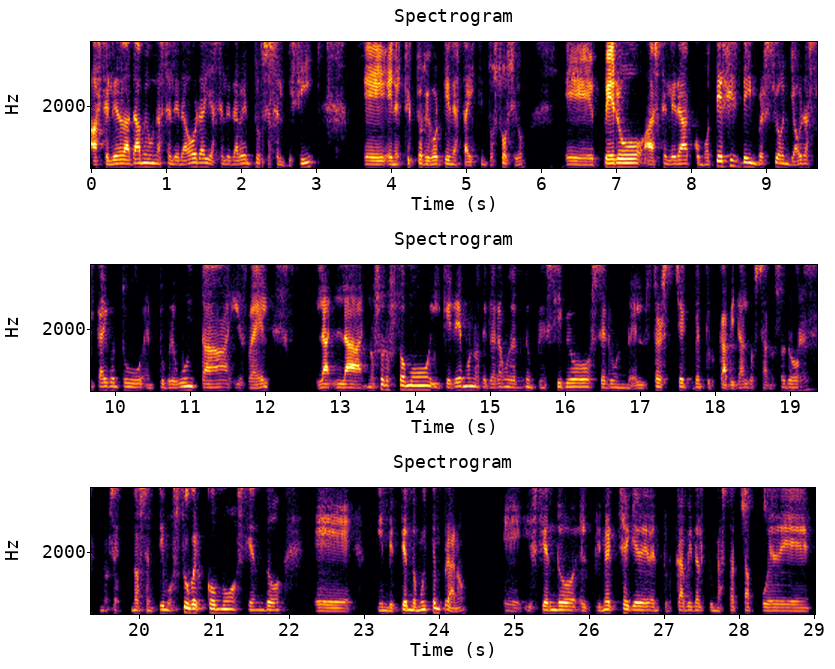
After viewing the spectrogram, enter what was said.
Acelera la TAM es una aceleradora y Acelera Ventures es el VC. Eh, en estricto rigor tiene hasta distintos socios, eh, pero Acelera como tesis de inversión, y ahora sí caigo en tu, en tu pregunta, Israel, la, nosotros somos y queremos, nos declaramos desde un principio ser un, el First Check Venture Capital, o sea, nosotros nos, nos, sentimos súper cómodos siendo, eh, invirtiendo muy temprano eh, y siendo el primer cheque de Venture Capital que una startup puede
